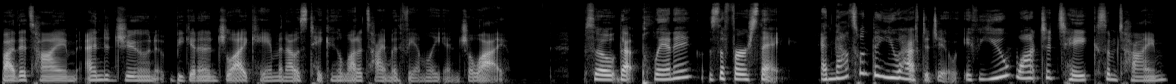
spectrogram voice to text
by the time end of June, beginning of July came, and I was taking a lot of time with family in July. So that planning is the first thing. And that's one thing you have to do. If you want to take some time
